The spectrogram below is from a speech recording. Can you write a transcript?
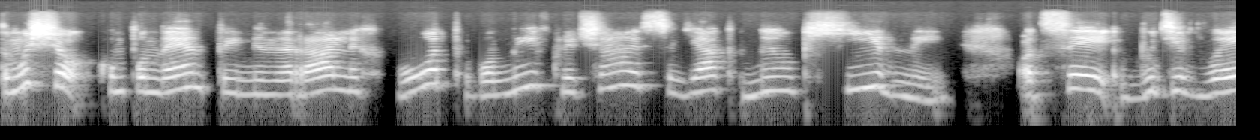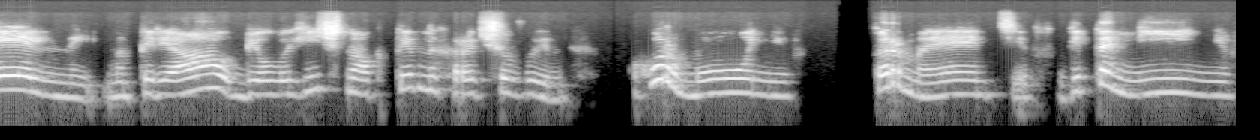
Тому що компоненти мінеральних вод вони включаються як необхідний оцей будівельний матеріал біологічно активних речовин, гормонів, ферментів, вітамінів,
